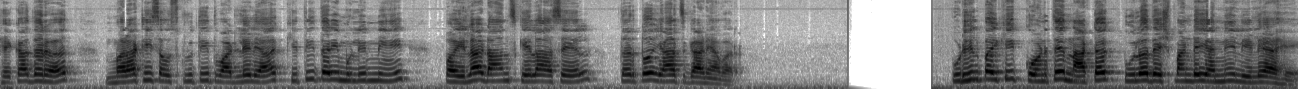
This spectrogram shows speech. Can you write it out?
ठेका धरत मराठी संस्कृतीत वाढलेल्या कितीतरी मुलींनी पहिला डान्स केला असेल तर तो याच गाण्यावर. पुढीलपैकी कोणते नाटक पु ल देशपांडे यांनी लिहिले आहे?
